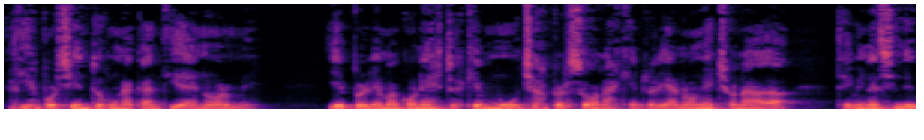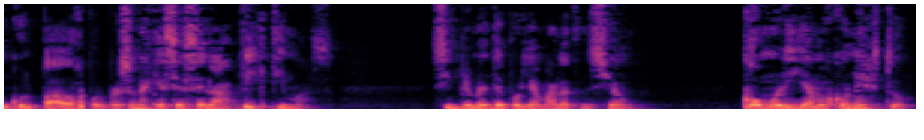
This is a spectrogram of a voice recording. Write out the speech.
El 10% es una cantidad enorme. Y el problema con esto es que muchas personas que en realidad no han hecho nada terminan siendo inculpados por personas que se hacen las víctimas simplemente por llamar la atención. ¿Cómo lidiamos con esto?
